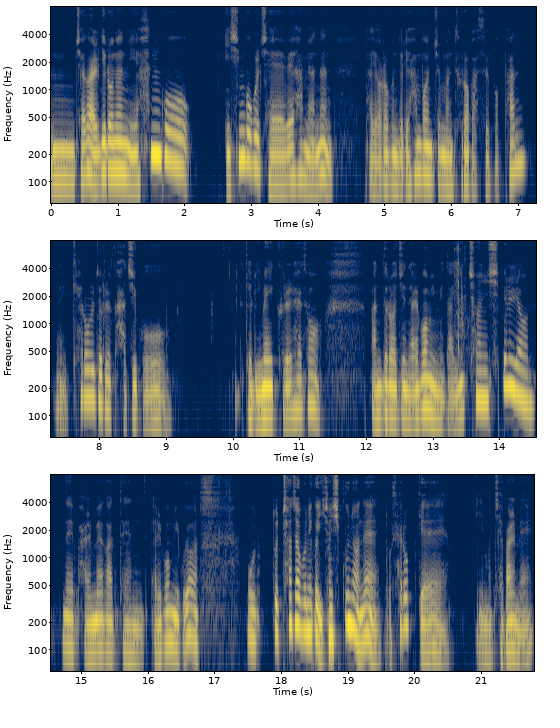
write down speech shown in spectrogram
음, 제가 알기로는 이 한 곡, 이 신곡을 제외하면은 다 여러분들이 한 번쯤은 들어봤을 법한 네, 이 캐롤들을 가지고 이렇게 리메이크를 해서 만들어진 앨범입니다. 2011년에 발매가 된 앨범이고요. 뭐 또 찾아보니까 2019년에 또 새롭게 이뭐 재발매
